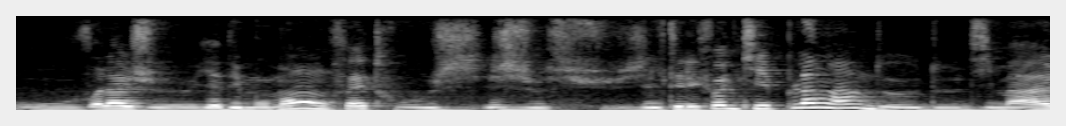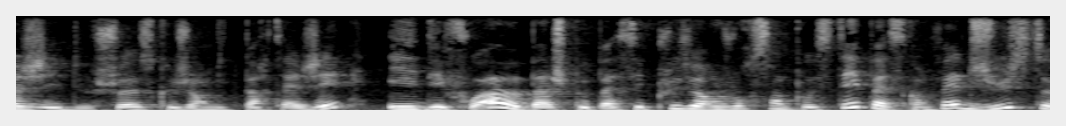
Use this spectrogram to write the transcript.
où, voilà, il y a des moments en fait où j'ai le téléphone qui est plein hein, de d'images et de choses que j'ai envie de partager. Et des fois, bah, je peux passer plusieurs jours sans poster parce qu'en fait, juste,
